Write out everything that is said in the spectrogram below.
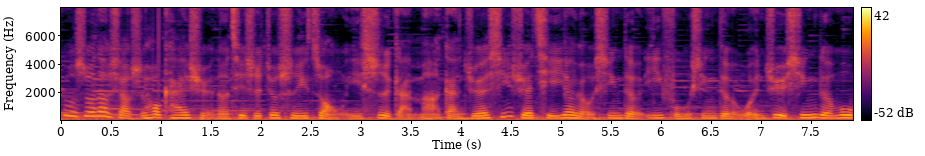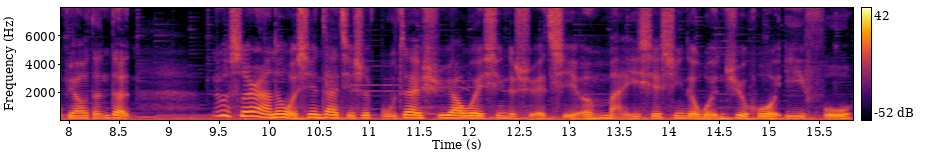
那么说到小时候开学呢，其实就是一种仪式感嘛，感觉新学期要有新的衣服、新的文具、新的目标等等。那么虽然呢，我现在其实不再需要为新的学期而买一些新的文具或衣服，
